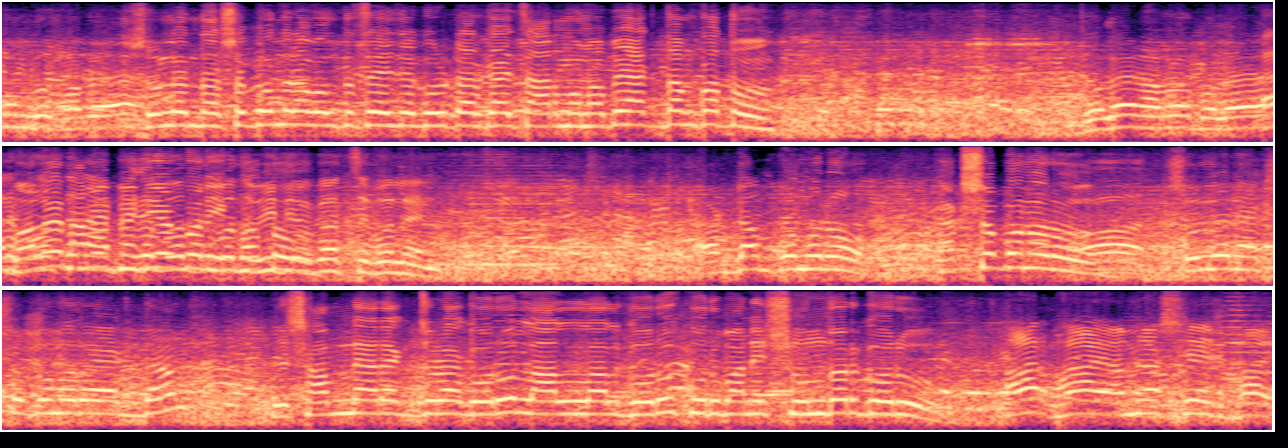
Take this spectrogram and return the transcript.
মন গোছ হবে। শুনলেন দর্শক বন্ধুরা বলতেছে এই যে গরুটার গায়ে চার মন হবে একদম কত? বলেন আমরা বলেন। বলেন, আমি ভিডিও করি, ভিডিও করছে বলেন। একদম পনেরো। একশো পনেরো। শুনলেন একশো পনেরো একদম। যে সামনে আর এক জোড়া গরু লাল লাল গরু কুরবানির সুন্দর গরু। আর ভাই আমরা শেষ ভাই।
